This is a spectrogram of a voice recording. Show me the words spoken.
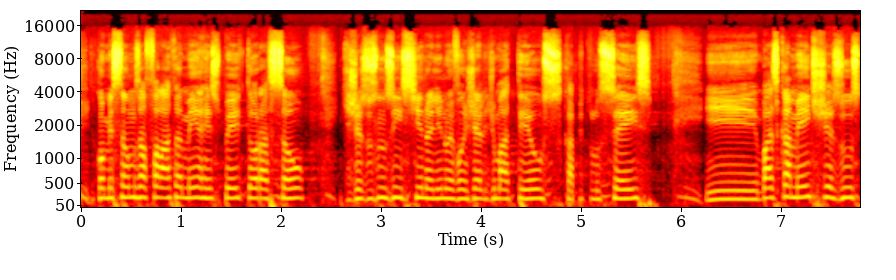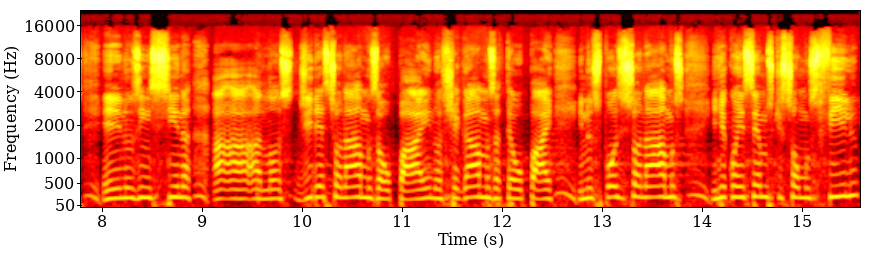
e começamos a falar também a respeito da oração que Jesus nos ensina ali no Evangelho de Mateus, capítulo 6. E basicamente Jesus ele nos ensina a, a, a, nós direcionarmos ao Pai, nós chegarmos até o Pai e nos posicionarmos e reconhecermos que somos filho.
